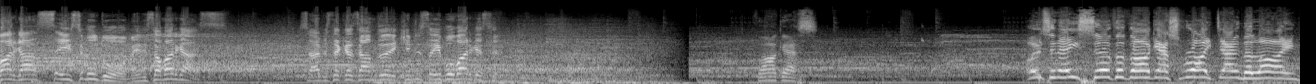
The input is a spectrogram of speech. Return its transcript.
Vargas ace'i buldu. Melisa Vargas. Serviste kazandığı ikinci sayı bu Vargas'ın. Vargas. Oh, it's an ace serve for Vargas right down the line,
